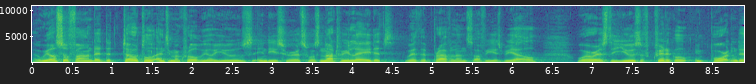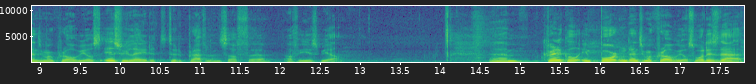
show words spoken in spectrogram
we also found that the total antimicrobial use in these herds was not related with the prevalence of ESBL, whereas the use of critical important antimicrobials is related to the prevalence of, uh, of ESBL. Um, critical important antimicrobials, what is that?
